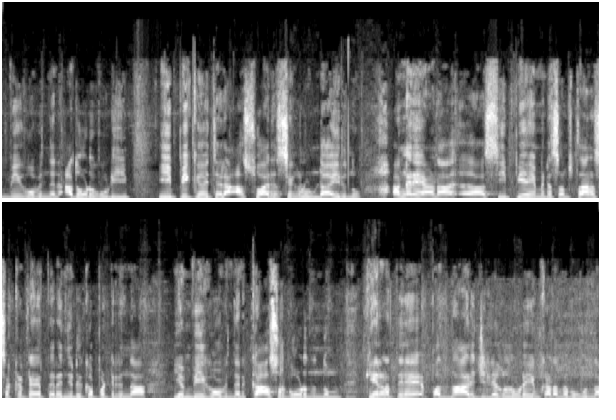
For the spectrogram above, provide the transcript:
എം വി ഗോവിന്ദൻ. അതോടുകൂടി ഇ പിക്ക് ചില അസ്വാരസ്യങ്ങൾ ഉണ്ടായിരുന്നു. അങ്ങനെയാണ് സി പി ഐ എമ്മിന്റെ സംസ്ഥാന സെക്രട്ടറിയായി തിരഞ്ഞെടുക്കപ്പെട്ടിരുന്ന എം വി ഗോവിന്ദൻ കാസർഗോഡ് നിന്നും കേരളത്തിലെ പതിനാല് ജില്ലകളിലൂടെയും കടന്നു പോകുന്ന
